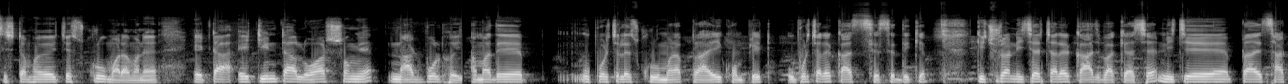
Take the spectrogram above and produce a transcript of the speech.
সিস্টেম হয়ে হয়েছে স্ক্রু মারা মানে এটা, এই টিনটা লোহার সঙ্গে নাট বোল্ট হয়ে আমাদের উপর চালের স্ক্রু মারা প্রায় কমপ্লিট উপর চালের কাজ শেষের দিকে। কিছুটা নিচের চালের কাজ বাকি আছে। নিচে প্রায় ষাট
